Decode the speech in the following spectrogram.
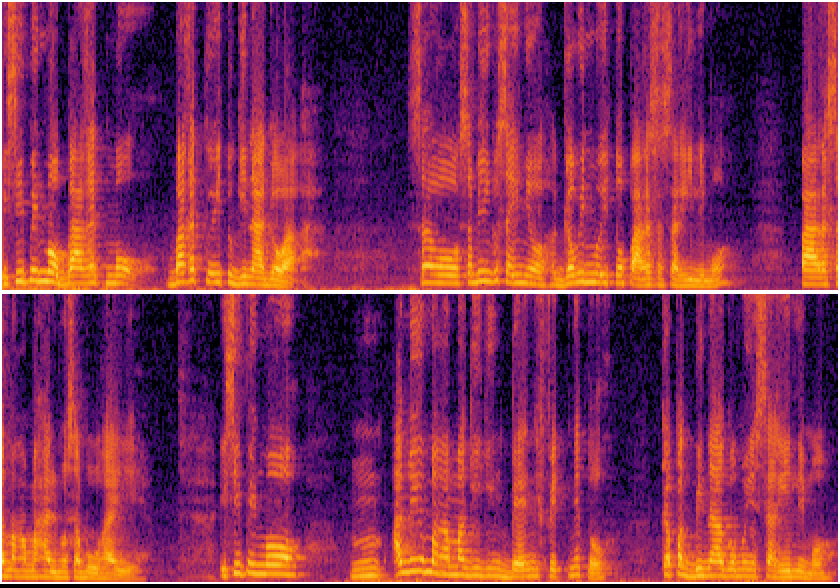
Isipin mo, bakit mo, bakit ko ito ginagawa? So, sabihin ko sa inyo, gawin mo ito para sa sarili mo, para sa mga mahal mo sa buhay. Isipin mo, mm, ano yung mga magiging benefit nito kapag binago mo yung sarili mo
